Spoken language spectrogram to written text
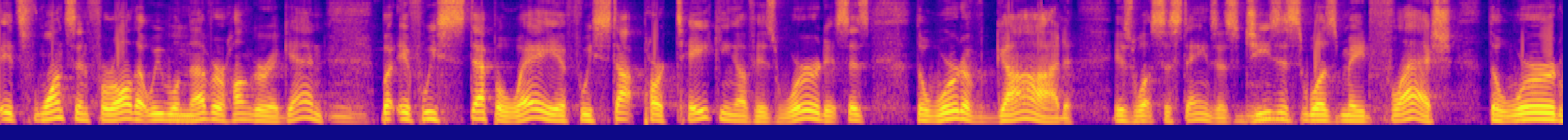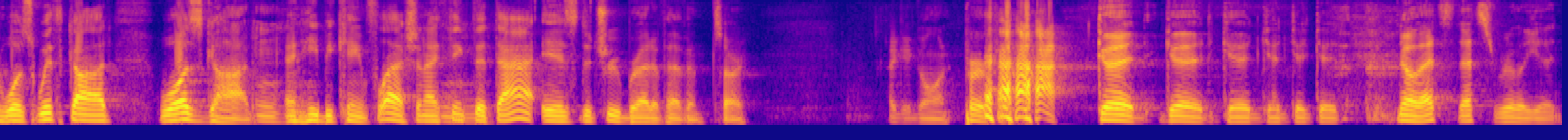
it's once and for all that we will mm. never hunger again. Mm. But if we step away, if we stop partaking of his word, it says the word of God is what sustains us. Jesus was made flesh, the word was with God. Was God, and He became flesh, and I think that that is the true bread of heaven. Sorry, I get going. Perfect. good, good, good, good, good, good. No, that's that's really good.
